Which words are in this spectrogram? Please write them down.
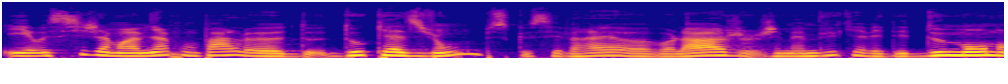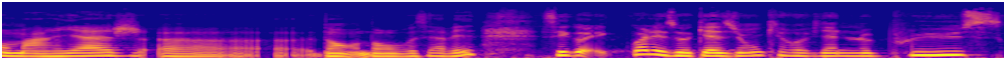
et aussi, j'aimerais bien qu'on parle euh, d'occasion, puisque c'est vrai, euh, voilà, j'ai même vu qu'il y avait des demandes en mariage euh, dans, dans vos services. C'est quoi, quoi les occasions qui reviennent le plus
